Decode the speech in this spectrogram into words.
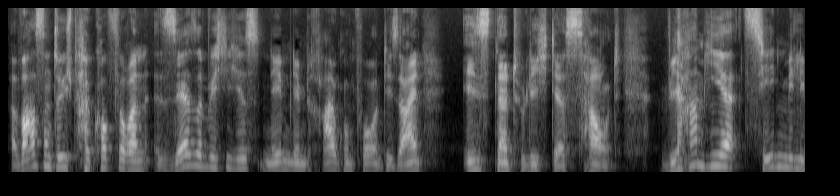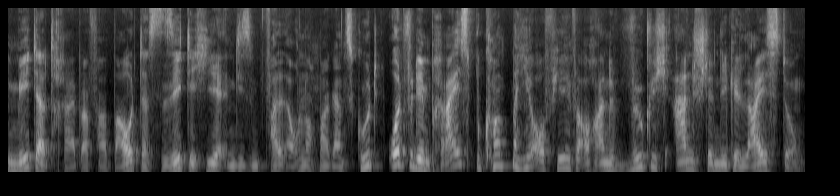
Was natürlich bei Kopfhörern sehr, sehr wichtig ist, neben dem Tragekomfort und Design, ist natürlich der Sound. Wir haben hier 10 mm Treiber verbaut, das seht ihr hier in diesem Fall auch nochmal ganz gut. Und für den Preis bekommt man hier auf jeden Fall auch eine wirklich anständige Leistung.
